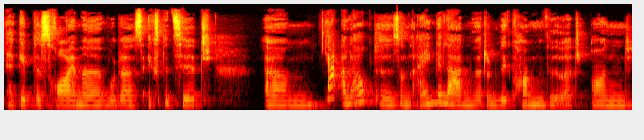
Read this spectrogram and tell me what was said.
Da gibt es Räume, wo das explizit ähm, ja, erlaubt ist und eingeladen wird und willkommen wird. Und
